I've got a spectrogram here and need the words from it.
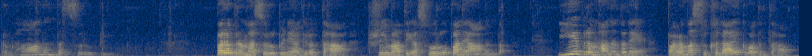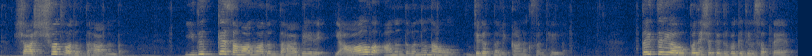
ಬ್ರಹ್ಮಾನಂದ ಸ್ವರೂಪಿ. ಪರಬ್ರಹ್ಮ ಸ್ವರೂಪಿಣಿಯಾಗಿರುವಂತಹ ಶ್ರೀಮಾತೆಯ ಸ್ವರೂಪನೇ ಆನಂದ. ಈ ಬ್ರಹ್ಮಾನಂದನೇ ಪರಮ ಸುಖದಾಯಕವಾದಂತಹ ಶಾಶ್ವತವಾದಂತಹ ಆನಂದ. ಇದಕ್ಕೆ ಸಮಾನವಾದಂತಹ ಬೇರೆ ಯಾವ ಆನಂದವನ್ನು ನಾವು ಜಗತ್ತಿನಲ್ಲಿ ಕಾಣಕ್ಕೆ ಸಾಧ್ಯ ಇಲ್ಲ. ತೈತರಿಯ ಉಪನಿಷತ್ ಇದ್ರ ಬಗ್ಗೆ ತಿಳಿಸುತ್ತೆ.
